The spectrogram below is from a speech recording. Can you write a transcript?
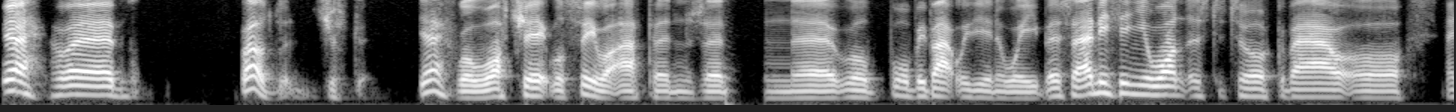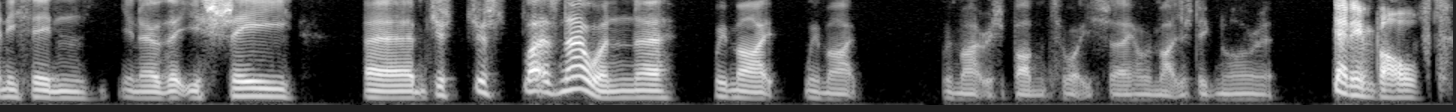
Yeah, um, well, just yeah, we'll watch it. We'll see what happens, and, uh, we'll we'll be back with you in a week. But there anything you want us to talk about, or anything you know that you see? Um, just just let us know, and uh, we might we might we might respond to what you say, or we might just ignore it. Get involved.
